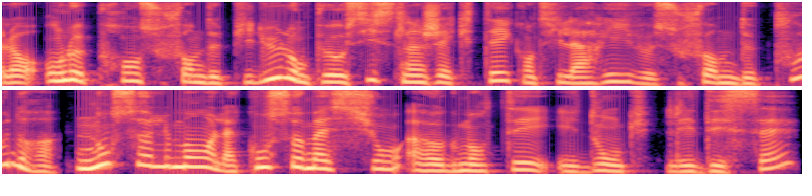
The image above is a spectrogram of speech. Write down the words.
Alors, on le prend sous forme de pilule, on peut aussi se l'injecter quand il arrive sous forme de poudre. Non seulement la consommation a augmenté et donc les décès,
